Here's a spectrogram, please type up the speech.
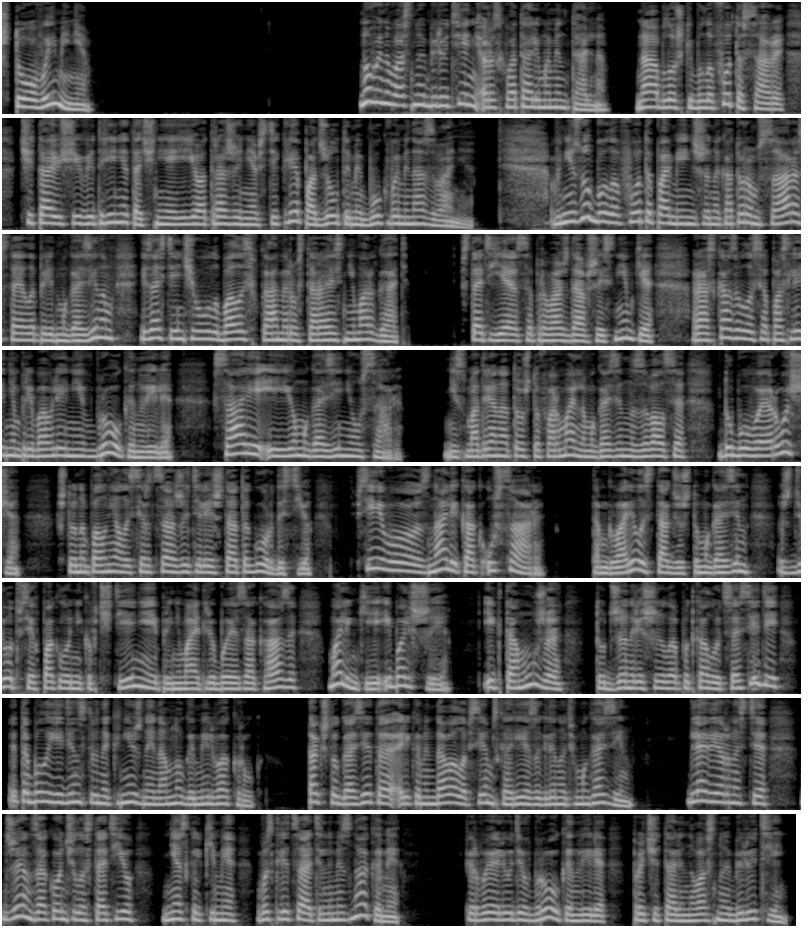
Что в имени? Новый новостной бюллетень расхватали моментально. На обложке было фото Сары, читающей в витрине, точнее ее отражение в стекле под желтыми буквами названия. Внизу было фото поменьше, на котором Сара стояла перед магазином и застенчиво улыбалась в камеру, стараясь не моргать. В статье, сопровождавшей снимки, рассказывалось о последнем прибавлении в Броукенвилле, Саре и ее магазине у Сары. Несмотря на то, что формально магазин назывался «Дубовая роща», что наполняло сердца жителей штата гордостью, все его знали как «Усары». Там говорилось также, что магазин ждет всех поклонников чтения и принимает любые заказы, маленькие и большие. И к тому же, тут Джен решила подколоть соседей, это был единственный книжный на много миль вокруг. Так что газета рекомендовала всем скорее заглянуть в магазин – для верности Джен закончила статью несколькими восклицательными знаками. Впервые люди в Броукенвилле прочитали новостной бюллетень.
